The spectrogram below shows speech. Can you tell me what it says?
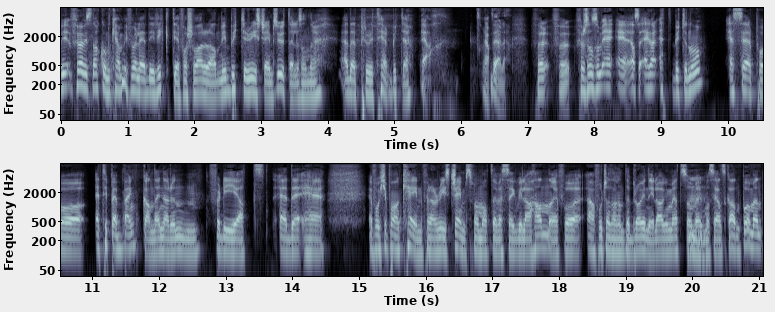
vi, før vi snakker om hvem vi føler er de riktige forsvarerne, vi bytter Reece James ut, eller Sondre? Er det et prioritert bytte? Ja, Ja. det er det. For, for, for sånn som jeg, jeg Altså, jeg har ett bytte nå. Jeg ser på Jeg tipper jeg benker han denne runden fordi at eh, det er Jeg får ikke på han Kane for han Reece James, på en måte, hvis jeg vil ha han, og jeg, får, jeg har fortsatt han til Broyne i laget mitt, som jeg må se han skaden på, men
